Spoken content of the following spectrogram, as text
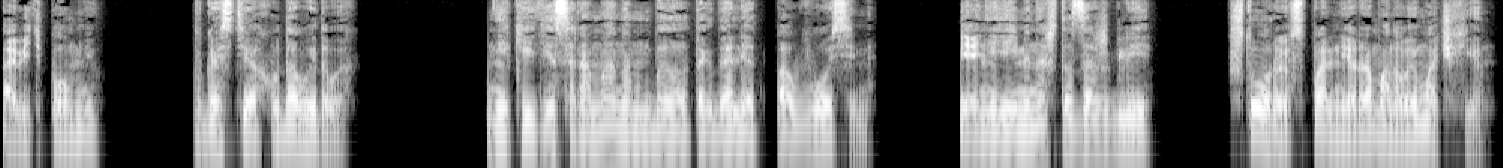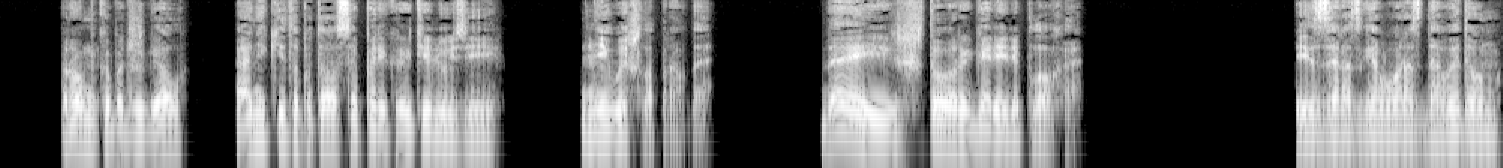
«А ведь помню. В гостях у Давыдовых. Никите с Романом было тогда лет по восемь, и они именно что зажгли. Шторы в спальне Романовой мачехи. Ромка поджигал, а Никита пытался прикрыть иллюзии. Не вышло, правда. Да и шторы горели плохо. Из-за разговора с Давыдовым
